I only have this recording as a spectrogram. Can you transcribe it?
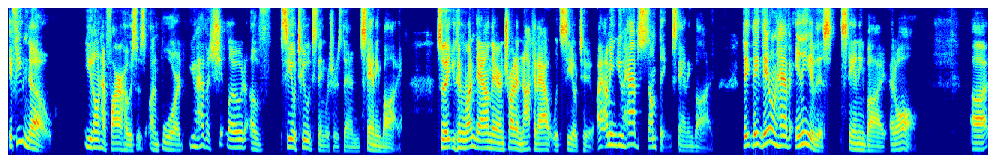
If you know you don't have fire hoses on board, you have a shitload of CO2 extinguishers then standing by so that you can run down there and try to knock it out with CO2. I, I mean, you have something standing by. They, they, they don't have any of this standing by at all. Uh,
